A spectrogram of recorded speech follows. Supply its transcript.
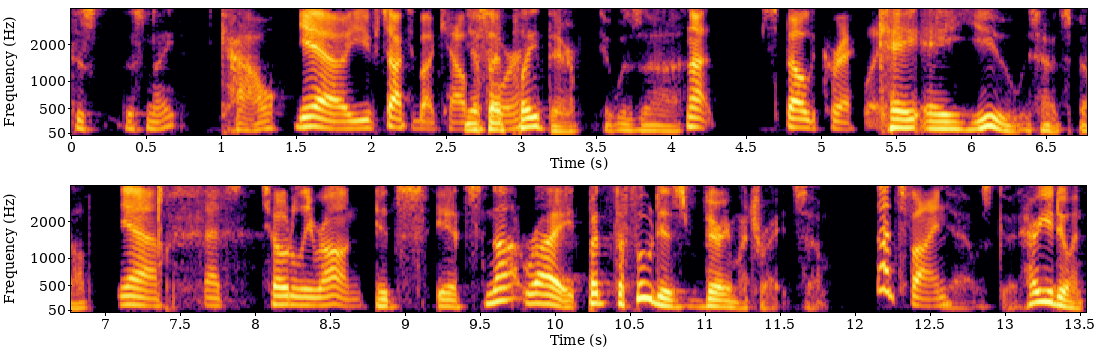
this this night. Cow. Yeah, you've talked about Cow. Yes, before. I played there. It was. Uh, it's not spelled correctly. K A U is how it's spelled. Yeah, that's totally wrong. It's it's not right, but the food is very much right. So that's fine. Yeah, it was good. How are you doing?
